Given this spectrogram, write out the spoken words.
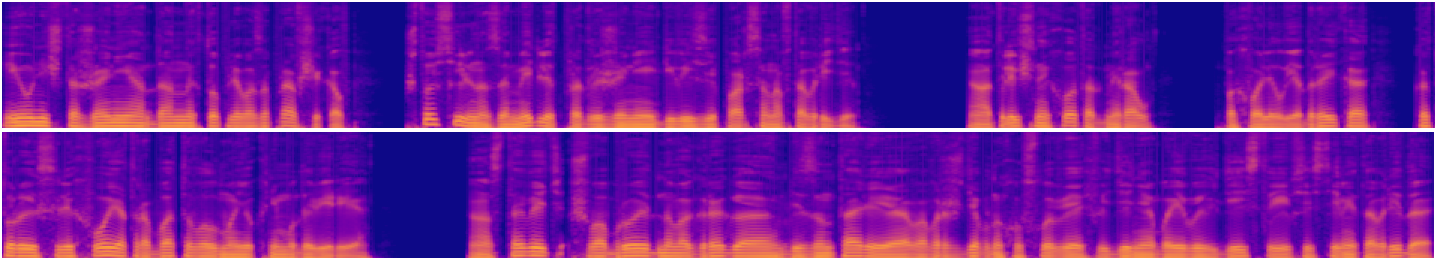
и уничтожение данных топливозаправщиков, что сильно замедлит продвижение дивизии Парсона в Тавриде. «Отличный ход, адмирал», — похвалил я Дрейка, который с лихвой отрабатывал мое к нему доверие. Оставить шваброидного Грега Бизантария во враждебных условиях ведения боевых действий в системе Таврида,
